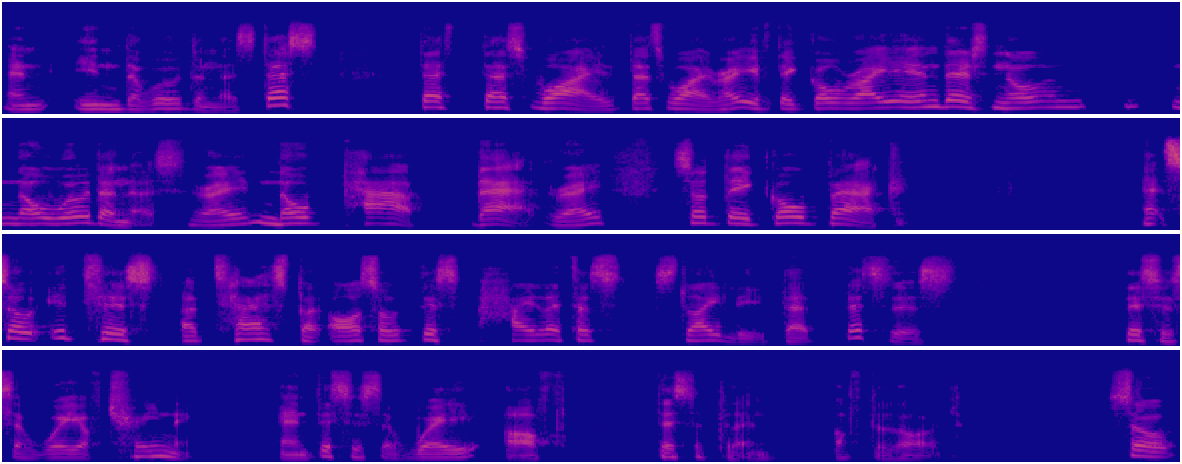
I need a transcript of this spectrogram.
and in the wilderness. That's that's that's why. That's why, right? If they go right in, there's no no wilderness, right? No path that, right? So they go back and so it is a test, but also this highlighted slightly that this is, this is a way of training and this is a way of discipline of the Lord. So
